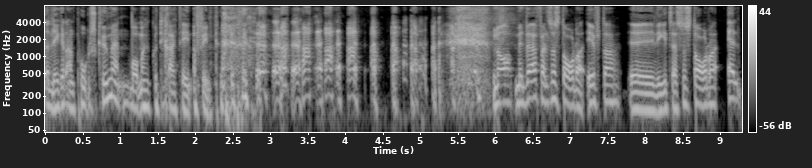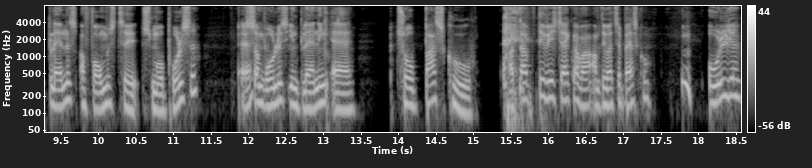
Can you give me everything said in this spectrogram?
der ligger der en polsk købmand, hvor man kan gå direkte ind og finde det. Nå, men i hvert fald så står der efter øh, Vegeta, så står der, alt blandes og formes til små pulse. Ja. som rulles i en blanding af Tabasco. Og der, det vidste jeg ikke, hvad var, om det var Tabasco. Olie,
